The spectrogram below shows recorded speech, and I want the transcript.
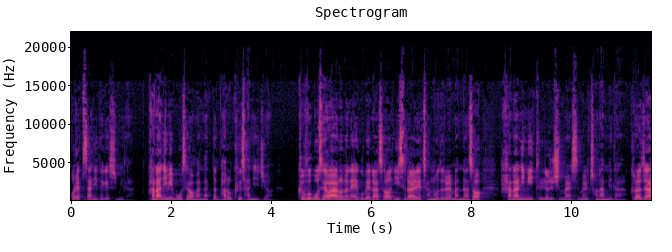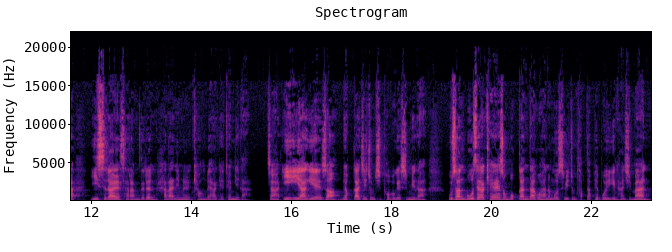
호렙산이 되겠습니다. 하나님이 모세와 만났던 바로 그 산이죠. 그 후 모세와 아론은 애굽에 가서 이스라엘의 장로들을 만나서 하나님이 들려주신 말씀을 전합니다. 그러자 이스라엘 사람들은 하나님을 경배하게 됩니다. 자, 이 이야기에서 몇 가지 좀 짚어보겠습니다. 우선 모세가 계속 못 간다고 하는 모습이 좀 답답해 보이긴 하지만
